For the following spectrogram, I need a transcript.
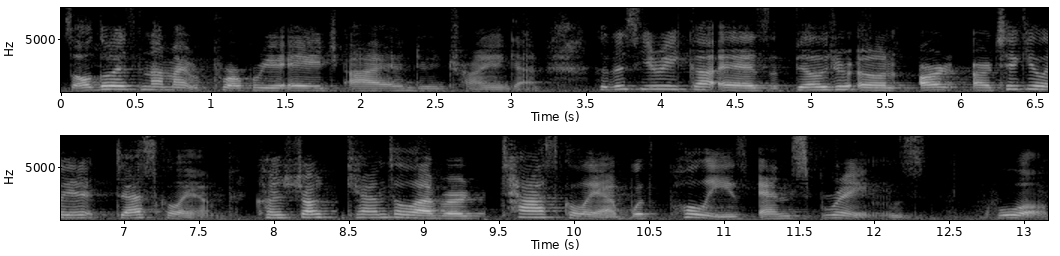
So although it's not my appropriate age, I am doing trying again. So this Eureka is build your own art articulated desk lamp. Construct cantilevered task lamp with pulleys and springs. Cool.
